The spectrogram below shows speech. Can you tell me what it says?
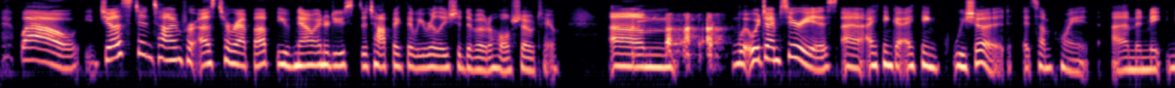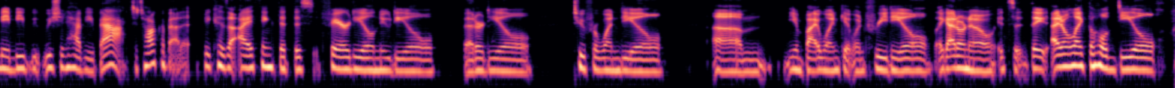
wow. Just in time for us to wrap up, you've now introduced the topic that we really should devote a whole show to. Um, which I'm serious. Uh, I think I think we should at some point, um, and may- maybe we should have you back to talk about it because I think that this fair deal, new deal, better deal, two for one deal, um, you know, buy one get one free deal. Like I don't know, it's a, they. I don't like the whole deal.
